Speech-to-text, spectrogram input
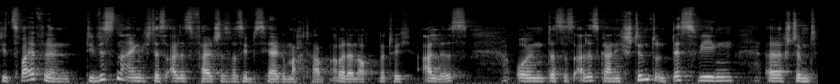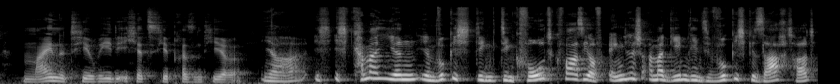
die zweifeln, die wissen eigentlich, dass alles falsch ist, was sie bisher gemacht haben, aber dann auch natürlich alles und dass das alles gar nicht stimmt und deswegen äh, stimmt meine Theorie, die ich jetzt hier präsentiere. Ja, ich, ich kann mal ihren, ihren wirklich den, den Quote quasi auf Englisch einmal geben, den sie wirklich gesagt hat.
